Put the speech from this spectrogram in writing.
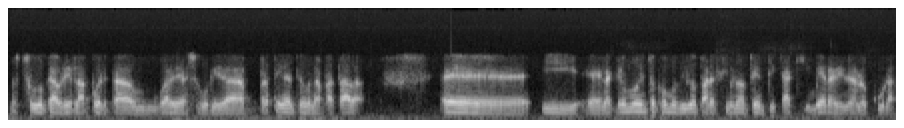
nos tuvo que abrir la puerta un guardia de seguridad prácticamente de una patada. Eh, y en aquel momento, como digo, parecía una auténtica quimera y una locura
